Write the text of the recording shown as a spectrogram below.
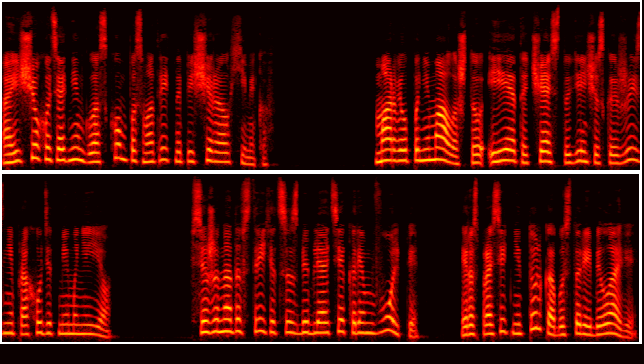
А еще хоть одним глазком посмотреть на пещеры алхимиков. Марвел понимала, что и эта часть студенческой жизни проходит мимо нее. Все же надо встретиться с библиотекарем Вольпе и расспросить не только об истории Белавии,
